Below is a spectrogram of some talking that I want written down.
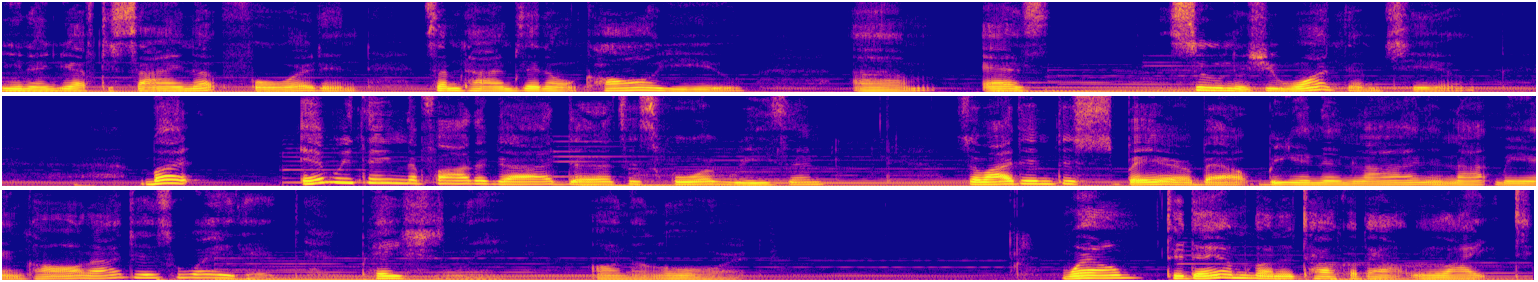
you know you have to sign up for it, and sometimes they don't call you um, as soon as you want them to. But everything the Father God does is for a reason. So I didn't despair about being in line and not being called. I just waited patiently on the Lord. Well, today I'm going to talk about light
